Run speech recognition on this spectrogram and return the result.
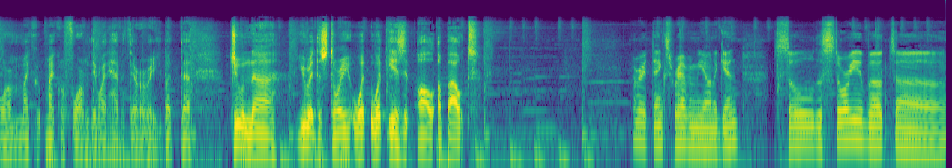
or micro, micro forum. They might have it there already. But uh, June, uh, you read the story. What what is it all about? All right, thanks for having me on again. So the story about uh,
